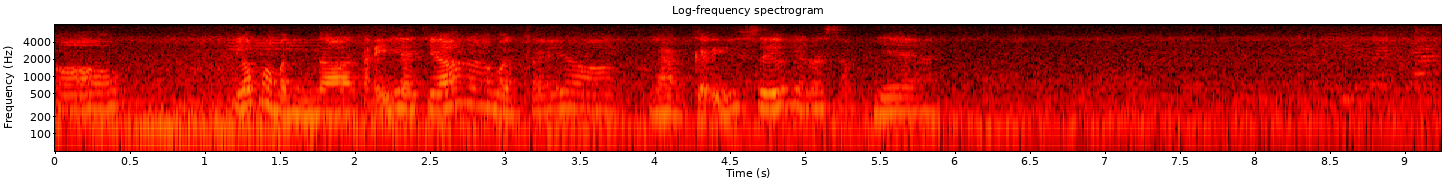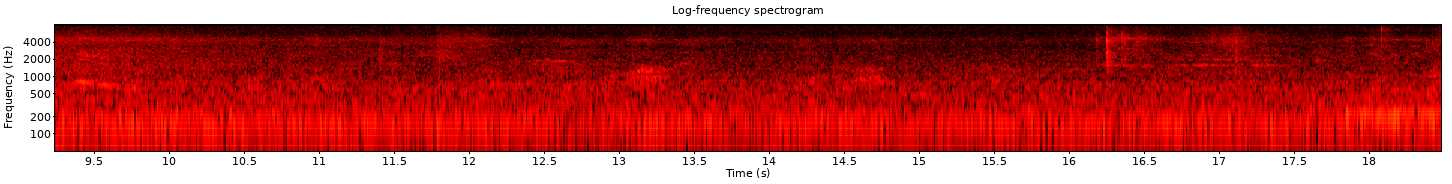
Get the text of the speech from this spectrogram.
Ờ, lúc mà mình ờ, Ờ, tẩy da chết đó, mình phải ờ, làm kỹ xíu cho nó sạch da Dạ, đây qua.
